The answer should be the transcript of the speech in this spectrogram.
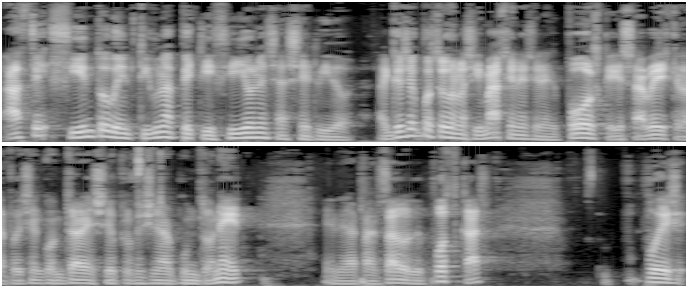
hace 121 peticiones al servidor. Aquí os he puesto unas imágenes en el post, que ya sabéis que la podéis encontrar en seoprofesional.net, en el apartado de podcast. Pues,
